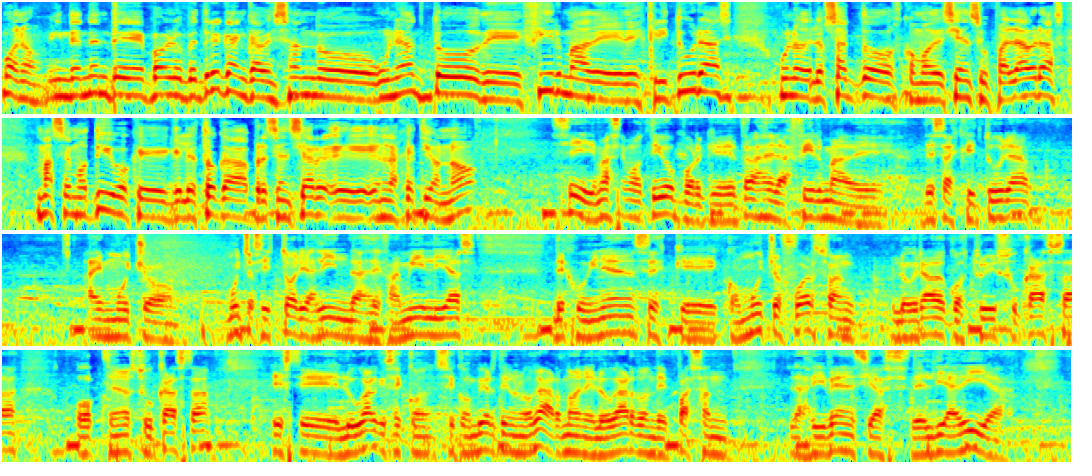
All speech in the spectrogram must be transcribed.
Bueno, Intendente Pablo Petreca encabezando un acto de firma de, escrituras, uno de los actos, como decía en sus palabras, más emotivos que, les toca presenciar eh, en la gestión, ¿no? Sí, más emotivo porque detrás de la firma de, esa escritura hay mucho, muchas historias lindas de familias, de juinenses que con mucho esfuerzo han logrado construir su casa o obtener su casa, ese lugar que se, convierte en un hogar, ¿no? en el hogar donde pasan las vivencias del día a día,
